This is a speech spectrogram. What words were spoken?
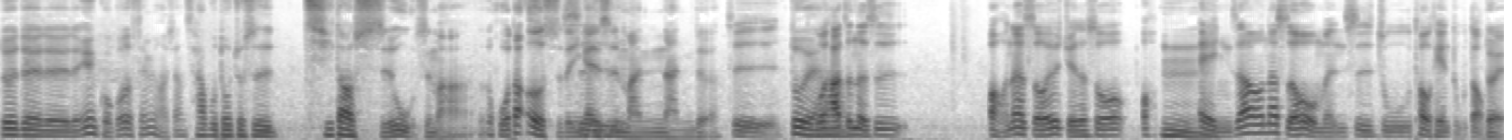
对对对对对，因为狗狗的生命好像差不多就是七到十五是吗？活到二十的应该是蛮难的。是，是对、啊，不过他真的是。哦，那时候就觉得说，哦，嗯，哎、欸，你知道那时候我们是租透天独栋，对，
